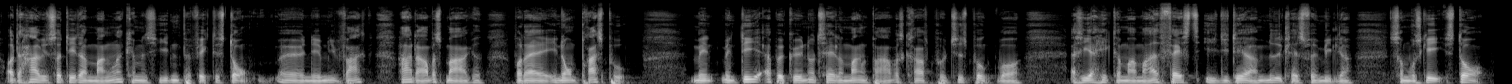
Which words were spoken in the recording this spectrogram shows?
Og der har vi så det, der mangler, kan man sige, den perfekte storm, øh, nemlig vagt, har et arbejdsmarked, hvor der er enormt pres på. Men, men det at begynde at tale om mangel på arbejdskraft på et tidspunkt, hvor altså jeg hægter mig meget fast i de der middelklassefamilier, som måske står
